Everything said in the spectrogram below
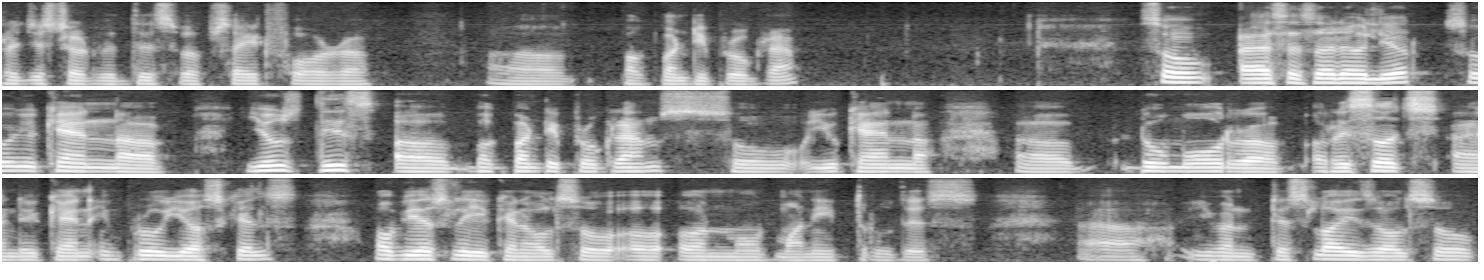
registered with this website for bug bounty program so as I said earlier, so you can uh, use these uh, bug bounty programs so you can uh, do more uh, research and you can improve your skills. Obviously, you can also uh, earn more money through this. Uh, even Tesla is also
